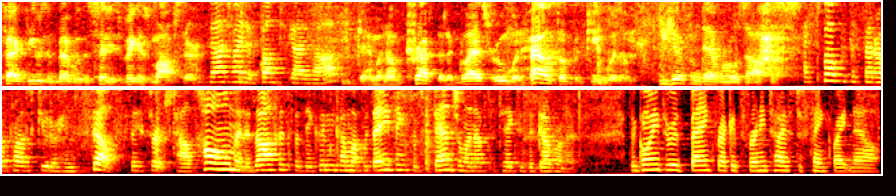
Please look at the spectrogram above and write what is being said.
Fact he was in bed with the city's biggest mobster. He's now trying to bump you guys off. Damn it, I'm trapped in a glass room and Hal took the key with him. You hear from Devereaux's office? I spoke with the federal prosecutor himself. They searched Hal's home and his office, but they couldn't come up with anything substantial enough to take to the governor. They're going through his bank records for any ties to Fink right now.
